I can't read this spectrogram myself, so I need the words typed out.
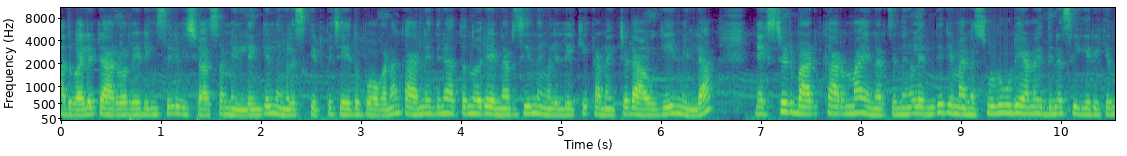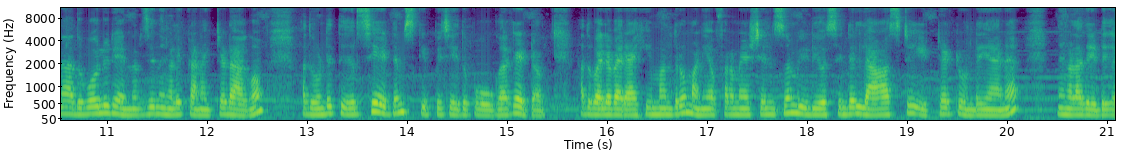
അതുപോലെ ടാറോ റീഡിങ്സിൽ വിശ്വാസമില്ലെങ്കിൽ നിങ്ങൾ സ്കിപ്പ് ചെയ്തു പോകണം. കാരണം ഇതിനകത്തുനിന്ന് ഒരു എനർജി നിങ്ങളിലേക്ക് കണക്റ്റഡ് ആവുകയുമില്ല. നെക്സ്റ്റ് ഒരു ബാഡ് കർമ്മ എനർജി നിങ്ങൾ എന്ത് മനസ്സോടുകൂടിയാണോ ഇതിനെ സ്വീകരിക്കുന്നത്? അതുപോലൊരു എനർജി നിങ്ങളിൽ കണക്റ്റഡ് ആകും. അതുകൊണ്ട് തീർച്ചയായിട്ടും സ്കിപ്പ് ചെയ്തു പോവുക കേട്ടോ. അതുപോലെ വരാഹി മന്ത്രവും മണി അഫർമേഷൻസും വീഡിയോസിന്റെ ലാസ്റ്റ് ഇട്ടിട്ടുണ്ട് ഞാൻ നിങ്ങളത് ഇടുക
